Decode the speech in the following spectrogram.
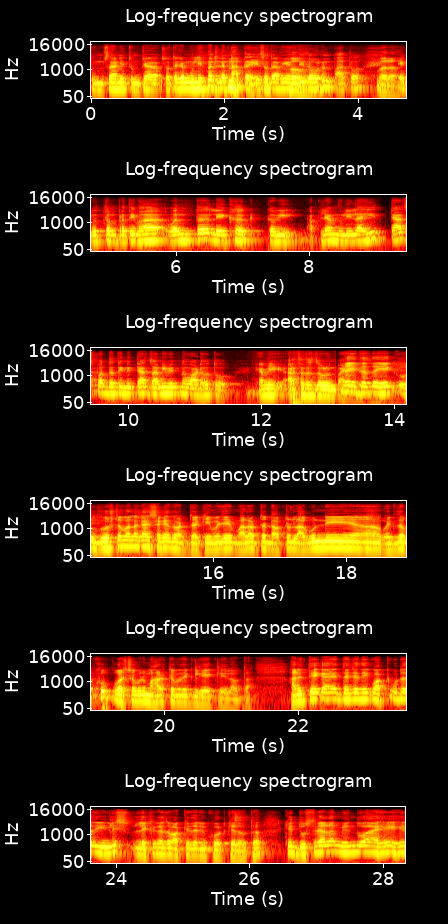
तुमचं आणि तुमच्या स्वतःच्या मुलीमधलं नातं हे सुद्धा आम्ही हो. अगदी जवळून पाहतो. एक उत्तम प्रतिभावंत लेखक कवी आपल्या मुलीलाही त्याच पद्धतीने त्याच जाणीवेतनं वाढवतो हे आम्ही अर्थातच जवळून नाही पाहिजे त्याचं एक गोष्ट मला काय सगळ्यात वाटतं की म्हणजे मला वाटतं डॉक्टर लागूंनी एकदा खूप वर्षापूर्वी महाराष्ट्रामध्ये एक लेख लिहिला होता. आणि ते काय त्याच्यात एक वाक्य कुठं इंग्लिश लेखकाचं वाक्य त्यांनी कोट केलं होतं की दुसऱ्याला मेंदू आहे हे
